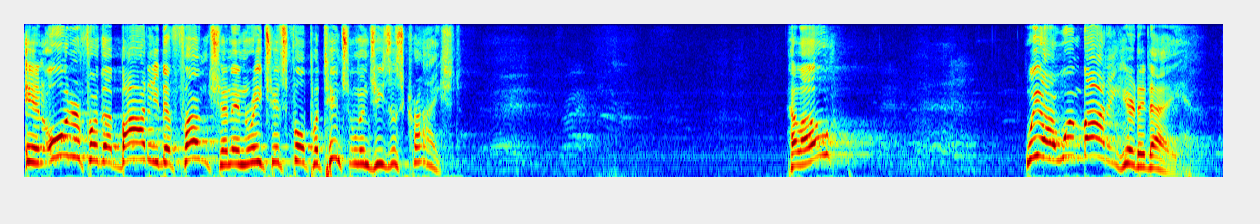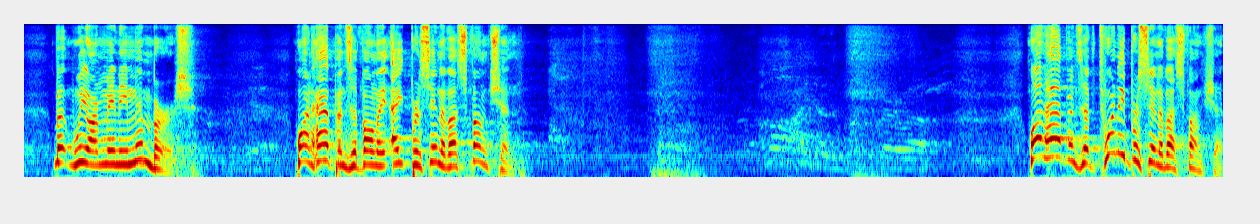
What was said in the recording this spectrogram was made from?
in order for the body to function and reach its full potential in Jesus Christ. Hello? We are one body here today, but we are many members. What happens if only 8% of us function? What happens if 20% of us function?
